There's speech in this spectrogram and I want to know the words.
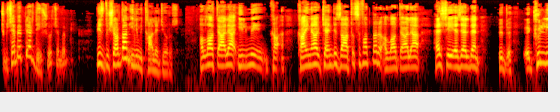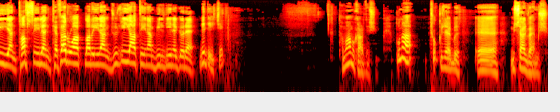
Çünkü sebepler değişiyor. Sebep. Biz dışarıdan ilim ithal ediyoruz. allah Teala ilmi kaynağı kendi zatı sıfatları. allah Teala her şeyi ezelden e, e, külliyen, tafsilen, teferruatlarıyla, cüz'iyatıyla bildiğine göre ne değişecek? Tamam mı kardeşim? Buna çok güzel bir e, misal vermiş.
